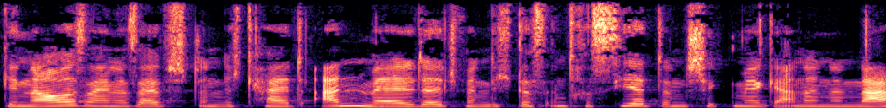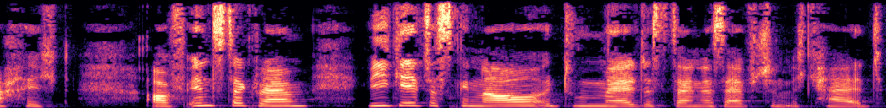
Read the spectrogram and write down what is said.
genau seine Selbstständigkeit anmeldet. Wenn dich das interessiert, dann schick mir gerne eine Nachricht auf Instagram. Wie geht es genau? Du meldest deine Selbstständigkeit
